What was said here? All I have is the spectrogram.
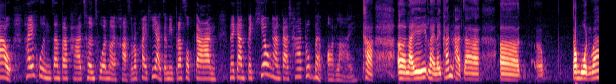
19 ให้คุณจันตรภาเชิญชวนหน่อยค่ะสำหรับใครที่อยากจะมีประสบการณ์ ในการไปเที่ยวงานกาชาติรูปแบบออนไลน์ค่ะหลายหลายหลายท่านอาจจะ กังวลว่า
